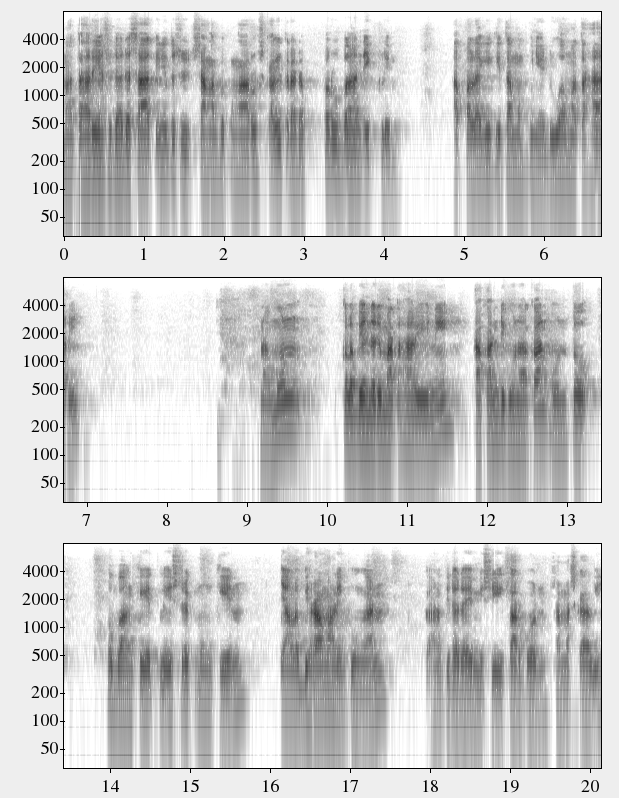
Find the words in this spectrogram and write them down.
matahari yang sudah ada saat ini itu sangat berpengaruh sekali terhadap perubahan iklim. Apalagi kita mempunyai dua matahari. Namun kelebihan dari matahari ini akan digunakan untuk pembangkit listrik mungkin yang lebih ramah lingkungan karena tidak ada emisi karbon sama sekali.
